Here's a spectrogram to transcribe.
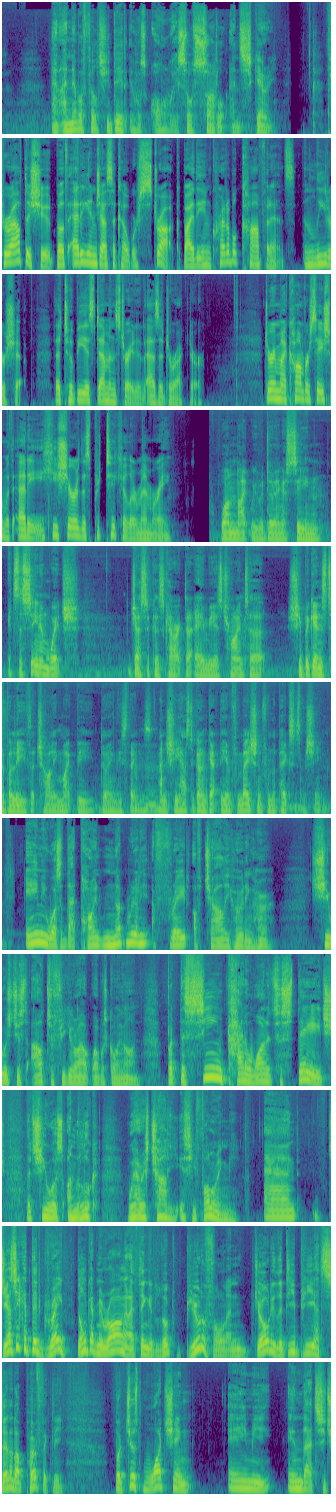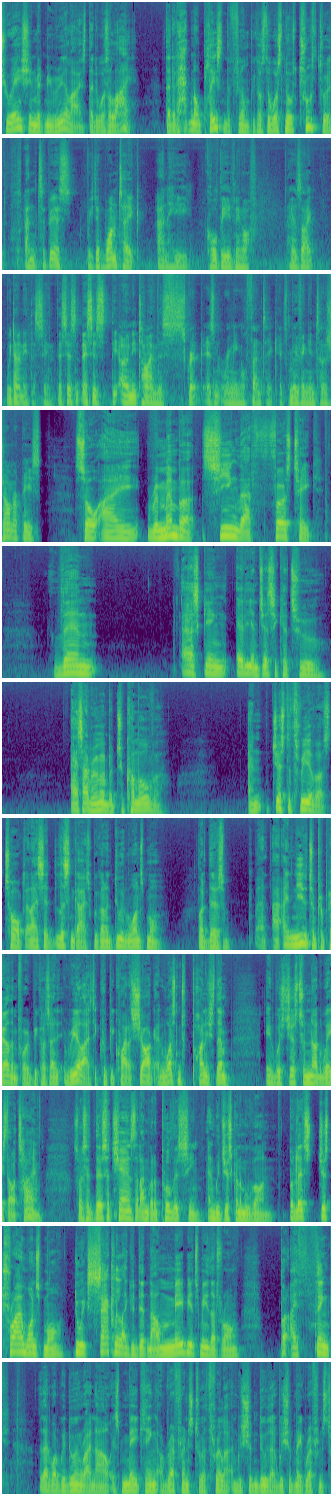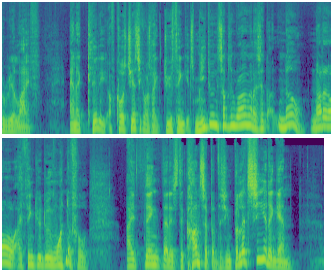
And I never felt she did. It was always so subtle and scary. Throughout the shoot, both Eddie and Jessica were struck by the incredible confidence and leadership that Tobias demonstrated as a director. During my conversation with Eddie, he shared this particular memory. one night we were doing a scene it's the scene in which jessica's character amy is trying to she begins to believe that charlie might be doing these things mm-hmm. and she has to go and get the information from the Pyxis machine Amy was at that point not really afraid of Charlie hurting her. She was just out to figure out what was going on. But the scene kind of wanted to stage that she was on the look. Where is Charlie? Is he following me? And Jessica did great. Don't get me wrong, and I think it looked beautiful. And Jody, the DP, had set it up perfectly. But just watching Amy in that situation made me realize that it was a lie, that it had no place in the film because there was no truth to it. and tobias we did one take and he called the evening off he was like we don't need this scene this isn't this is the only time this script isn't ringing authentic it's moving into a genre piece So I remember seeing that first take, then asking Eddie and Jessica to, as I remember, to come over. And just the three of us talked, and I said, "Listen, guys, we're going to do it once more." But there's, and I needed to prepare them for it because I realized it could be quite a shock, and wasn't to punish them; it was just to not waste our time. So I said, "There's a chance that I'm going to pull this scene, and we're just going to move on. But let's just try once more. Do exactly like you did now. Maybe it's me that's wrong, but I think." That what we're doing right now is making a reference to a thriller, and we shouldn't do that. We should make reference to real life. And I clearly, of course, Jessica was like, Do you think it's me doing something wrong? And I said, No, not at all. I think you're doing wonderful. I think that it's the concept of the scene. But let's see it again.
